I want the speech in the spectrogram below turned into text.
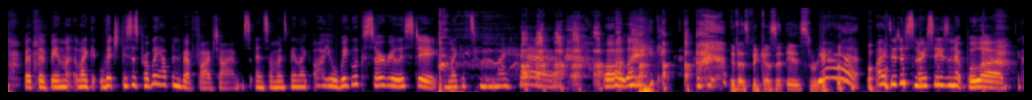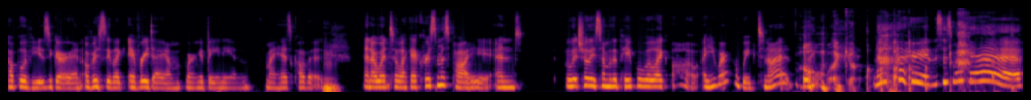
but they've been like, like lit- this has probably happened about five times, and someone's been like, "Oh, your wig looks so realistic." I'm like, "It's my hair," or like, That's because it is real. yeah, I did a snow season at Buller a couple of years ago, and obviously, like every day, I'm wearing a beanie and my hair's covered. Mm. And I went to like a Christmas party, and literally some of the people were like, "Oh, are you wearing a wig tonight?" Oh my god. no, this is my hair.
